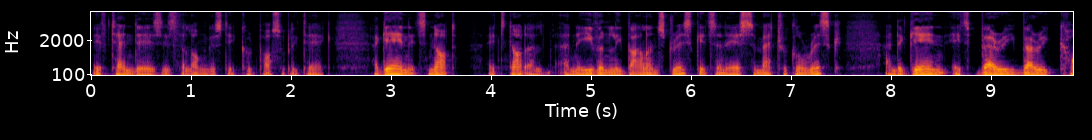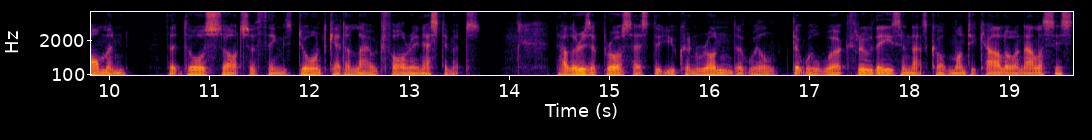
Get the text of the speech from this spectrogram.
if ten days is the longest it could possibly take. Again, it's not it's not a, an evenly balanced risk, it's an asymmetrical risk. And again, it's very, very common that those sorts of things don't get allowed for in estimates. Now there is a process that you can run that will that will work through these, and that's called Monte Carlo analysis.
